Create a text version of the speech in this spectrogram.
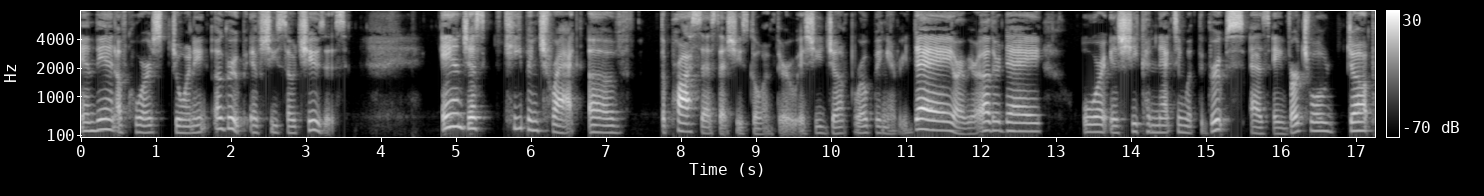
And then, of course, joining a group if she so chooses. And just keeping track of the process that she's going through. Is she jump roping every day or every other day? Or is she connecting with the groups as a virtual jump?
